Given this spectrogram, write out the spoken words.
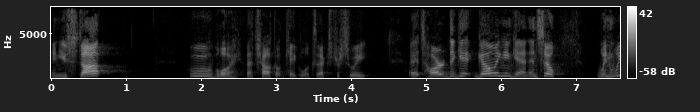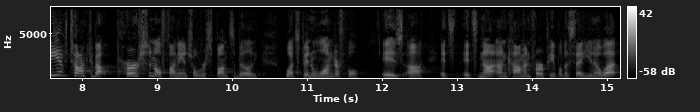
and you stop, ooh boy, that chocolate cake looks extra sweet. It's hard to get going again. And so, when we have talked about personal financial responsibility, what's been wonderful is uh, it's, it's not uncommon for people to say, you know what,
